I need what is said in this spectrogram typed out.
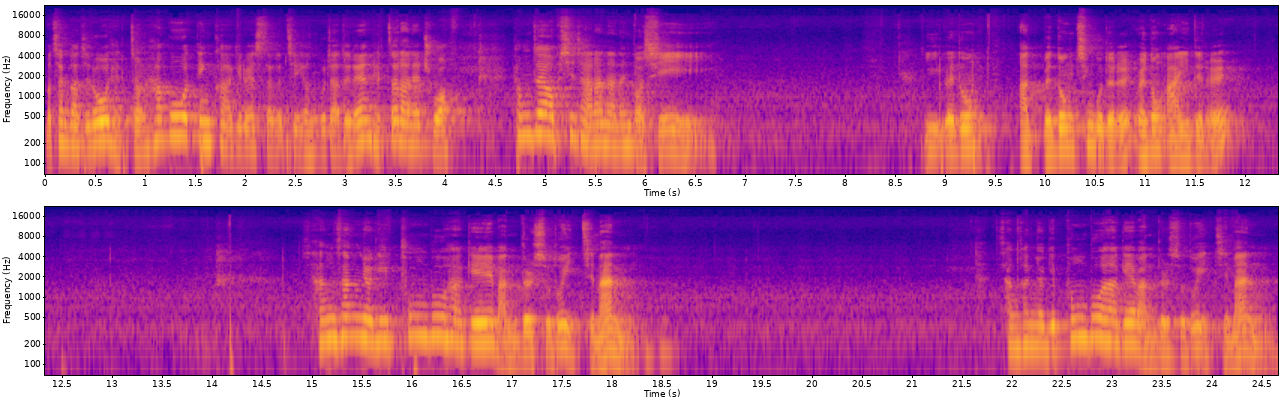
마찬가지로 대절하고 think 하기로 했어. 그치? 연구자들은 대절 안에 주어. 형제 없이 자라나는 것이 이 외동 아, 외동 친구들을 외동 아이들을 상상력이 풍부하게 만들 수도 있지만 상상력이 풍부하게 만들 수도 있지만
